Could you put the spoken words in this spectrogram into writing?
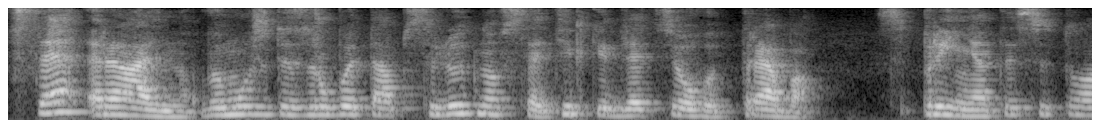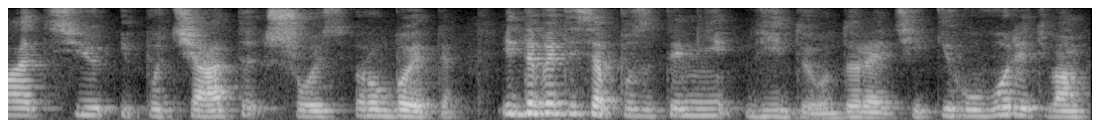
Все реально, ви можете зробити абсолютно все. Тільки для цього треба сприйняти ситуацію і почати щось робити. І дивитися позитивні відео, до речі, які говорять вам,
